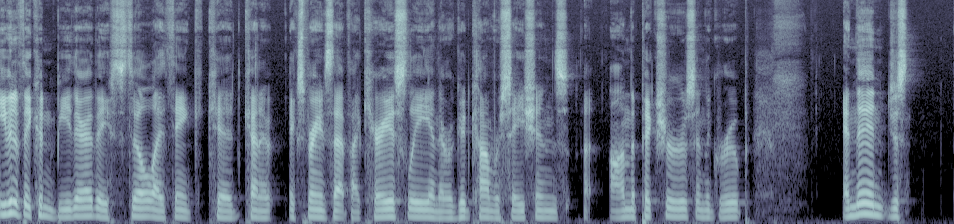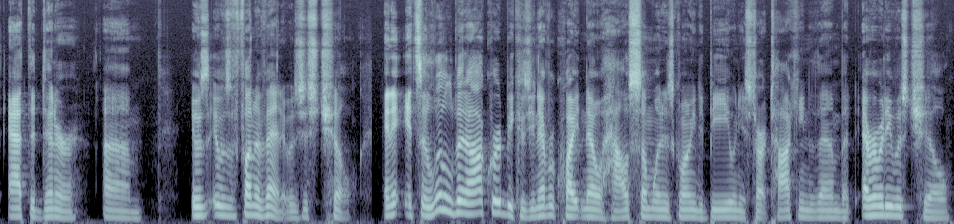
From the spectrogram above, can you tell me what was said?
even if they couldn't be there, they still, I think, could kind of experience that vicariously. And there were good conversations uh, on the pictures in the group. And then just at the dinner, um, it was it was a fun event. It was just chill, and it, it's a little bit awkward because you never quite know how someone is going to be when you start talking to them. But everybody was chill,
